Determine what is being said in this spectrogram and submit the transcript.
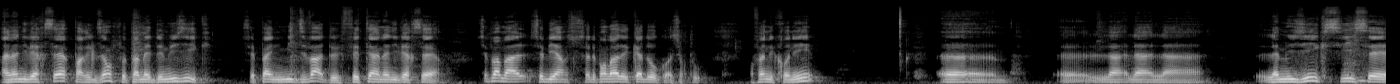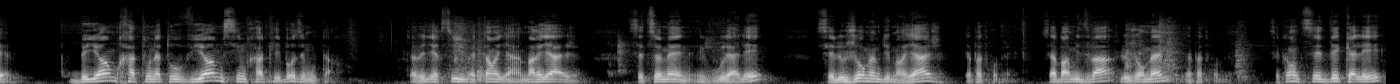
un anniversaire, par exemple, je peux pas mettre de musique. C'est pas une mitzvah de fêter un anniversaire. C'est pas mal, c'est bien. Ça dépendra des cadeaux, quoi, surtout. En fin de chronique, euh, la, la, la, la musique, si c'est Beyom Chatunato Viom Simchat Libo. Ça veut dire si maintenant il y a un mariage cette semaine et que vous voulez aller, c'est le jour même du mariage, il n'y a pas de problème. C'est à Bar Mitzvah, le jour même, il n'y a pas de problème. C'est quand c'est décalé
